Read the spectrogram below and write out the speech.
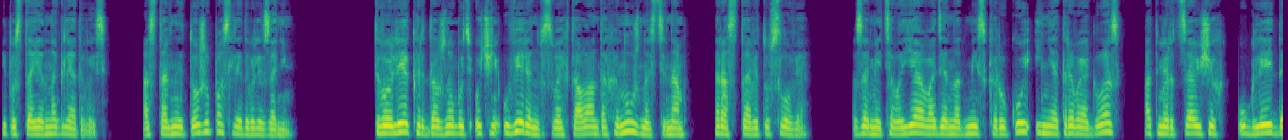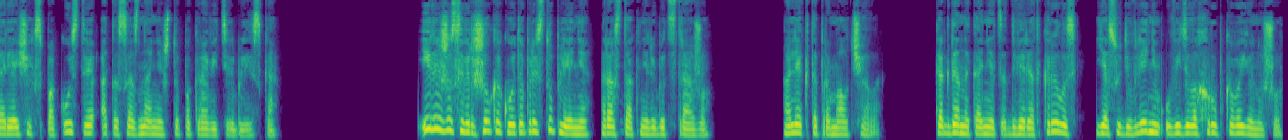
и постоянно оглядываясь. Остальные тоже последовали за ним. Твой лекарь должно быть очень уверен в своих талантах и нужности нам, расставит условия. Заметила я, водя над миской рукой и не отрывая глаз от мерцающих углей, дарящих спокойствие от осознания, что покровитель близко. Или же совершил какое-то преступление, раз так не любит стражу. Олег-то промолчала. Когда, наконец, дверь открылась, я с удивлением увидела хрупкого юношу.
